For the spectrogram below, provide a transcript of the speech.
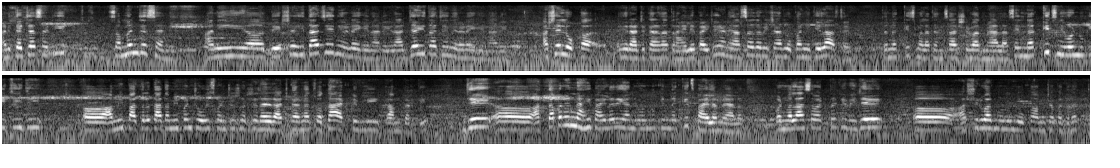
आणि त्याच्यासाठी सामंजस्याने आणि देशहिताचे निर्णय घेणारे राज्यहिताचे निर्णय घेणारे असे लोक हे राजकारणात राहिले पाहिजे आणि असा जर विचार लोकांनी केला असेल तर नक्कीच मला त्यांचा आशीर्वाद मिळाला असेल. नक्कीच निवडणुकीची जी आम्ही पात्रता आता मी पण चोवीस पंचवीस वर्ष झाले राजकारणात स्वतः ॲक्टिव्हली काम करते. जे आत्तापर्यंत नाही पाहिलं ते या निवडणुकीत नक्कीच पाहायला मिळालं. पण मला असं वाटतं की विजय आशीर्वाद म्हणून लोक आमच्या पदरात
